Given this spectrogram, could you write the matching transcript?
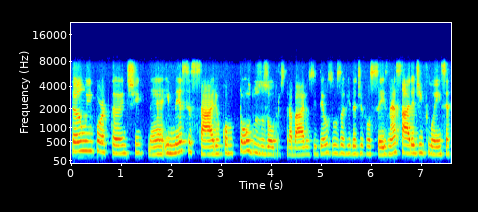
tão importante, né? E necessário como todos os outros trabalhos. E Deus usa a vida de vocês nessa área de influência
